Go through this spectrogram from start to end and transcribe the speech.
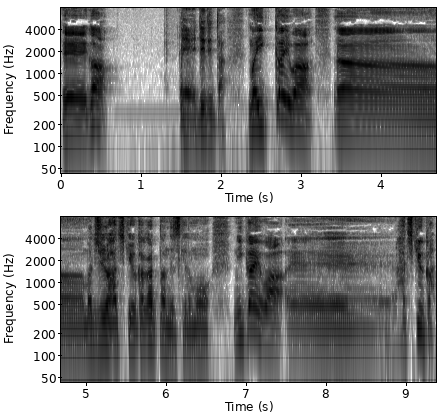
えー、が、えー、出てた。まあ、1回は、あまあ、18球かかったんですけども、2回は、えー、8球か。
